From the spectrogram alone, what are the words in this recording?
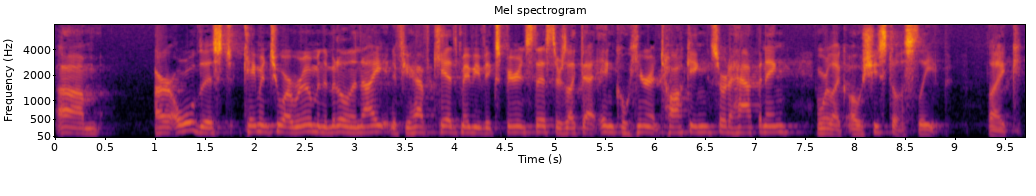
Um, our oldest came into our room in the middle of the night, and if you have kids, maybe you've experienced this. There's like that incoherent talking sort of happening, and we're like, "Oh, she's still asleep." Like,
